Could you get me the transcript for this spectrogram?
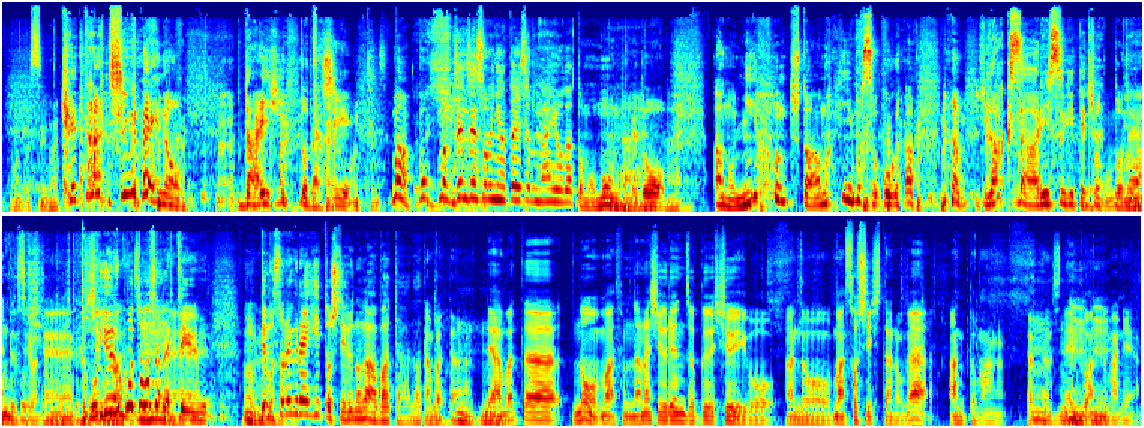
桁違いの 大ヒットだしまあ僕、まあ、全然それに値する内容だとも思うんだけど、はいはい、あの日本ちょっとあまりにもそこが 落差ありすぎてちょっとね。どういうことそれっていう、うん、でもそれぐらいヒットしているのがアバターだった。アバター、でアバターの,、まあその7週連続首位をあの、まあ、阻止したのがアントマンだったんですね、クワントマニア。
